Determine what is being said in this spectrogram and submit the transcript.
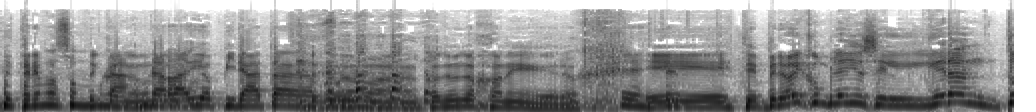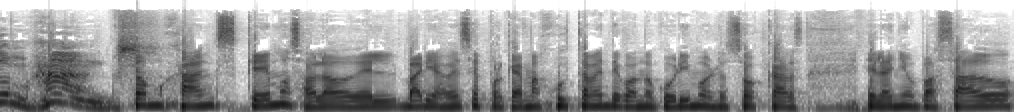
con- tenemos un- una, con una un- radio pirata. con, un- con un ojo negro. Este- Este, pero hoy cumpleaños el gran Tom Hanks. Tom Hanks, que hemos hablado de él varias veces, porque además justamente cuando cubrimos los Oscars el año pasado,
